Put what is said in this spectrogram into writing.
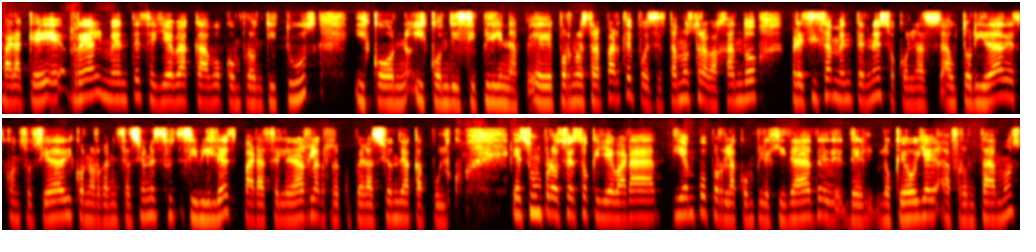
para que realmente se lleve a cabo con prontitud y con, y con disciplina. Eh, por nuestra parte, pues estamos trabajando precisamente en eso, con las autoridades, con sociedad y con organizaciones civiles para acelerar la recuperación de Acapulco. Es un proceso que llevará tiempo por la complejidad de, de lo que hoy afrontamos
